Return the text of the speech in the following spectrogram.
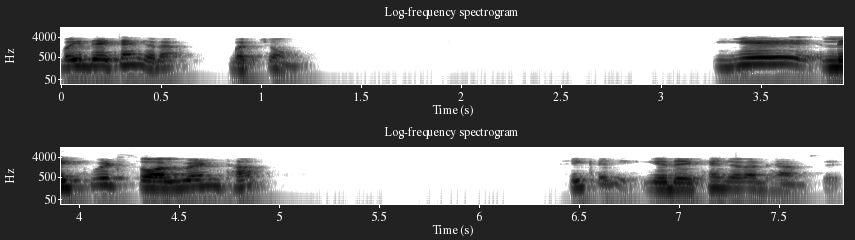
भाई देखें जरा, बच्चों। ये लिक्विड सॉल्वेंट था, ठीक है जी? ये देखें जरा ध्यान से।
